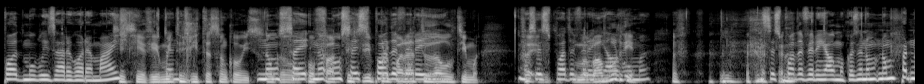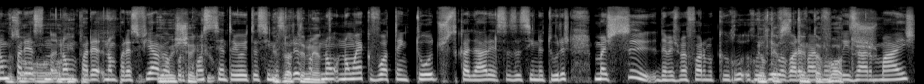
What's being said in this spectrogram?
pode mobilizar agora mais. Sim, sim, havia Portanto, muita irritação com isso. não com, sei- com não- não sei se pode haver aí- tudo à última. Não sei se pode haver aí alguma. Não sei se pode haver aí alguma coisa. Não, não, me pa- não me parece, oh, não, não, me Rita, pare- não me parece fiável, porque com que- 68 assinaturas não, não, não é que votem todos, se calhar, essas assinaturas, mas se, da mesma forma que o Rui Rio agora vai 70 mobilizar votos. mais,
